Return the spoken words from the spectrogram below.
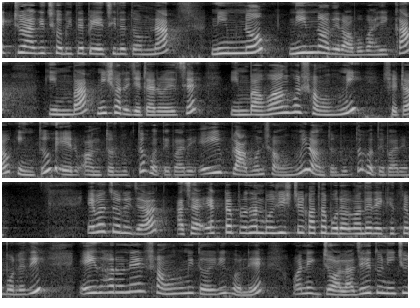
একটু আগে ছবিতে পেয়েছিলে তোমরা নিম্ন নীল নদের অববাহিকা কিংবা মিশরে যেটা রয়েছে কিংবা হোয়াংহ সমভূমি, সেটাও কিন্তু এর অন্তর্ভুক্ত হতে পারে। এই প্লাবন সমভূমির অন্তর্ভুক্ত হতে পারে। এবার চলে যাক। আচ্ছা একটা প্রধান বৈশিষ্ট্যের কথা বলে আমাদের এক্ষেত্রে বলে দিই। এই ধরনের সমভূমি তৈরি হলে অনেক জলা, যেহেতু নিচু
